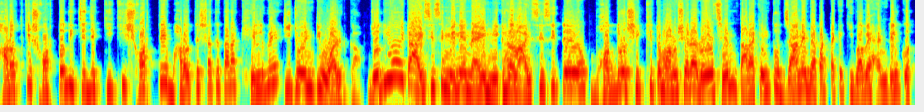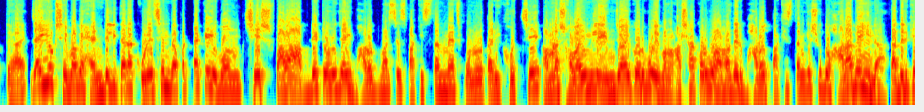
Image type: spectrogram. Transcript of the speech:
ভারতকে শর্ত দিচ্ছে যে, কি কি শর্তে ভারতের সাথে তারা খেলবে টি টোয়েন্টি ওয়ার্ল্ড কাপ। যদিও এটা আইসিসি মেনে নেয়নি, কারণ আইসিসি তে ভদ্র শিক্ষিত মানুষেরা রয়েছেন, তারা কিন্তু জানে ব্যাপারটাকে কীভাবে হ্যান্ডেল করতে হয়। যাই হোক সেভাবে হ্যান্ডেলি তারা করেছেন ব্যাপারটাকে এবং শেষ পাওয়া আপডেট অনুযায়ী ভারত ভার্সেস পাকিস্তান ম্যাচ পনেরো তারিখ হচ্ছে। আমরা সবাই মিলে এনজয় করব এবং আশা করব আমাদের ভারত পাকিস্তানকে শুধু হারাবেই না, তাদেরকে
